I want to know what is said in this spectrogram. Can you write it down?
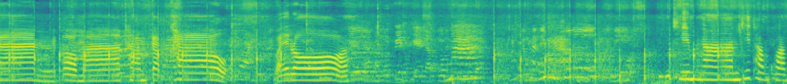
งานก็มาทำกับข้าว ไว้รอ ทีมงานที่ทำความ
